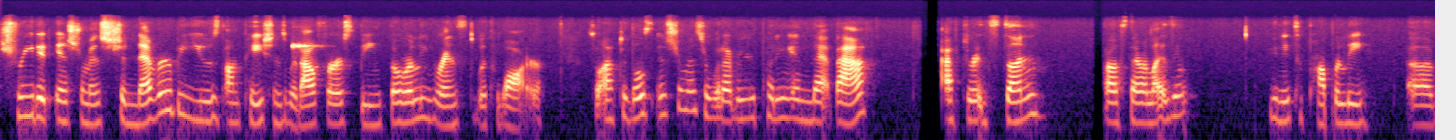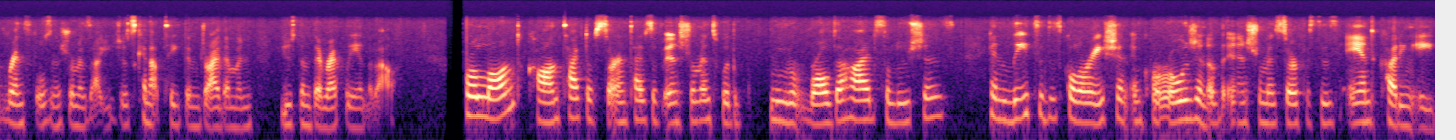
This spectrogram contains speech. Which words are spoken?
treated instruments should never be used on patients without first being thoroughly rinsed with water. So after those instruments or whatever you're putting in that bath, after it's done uh, sterilizing, you need to properly uh, rinse those instruments out. You just cannot take them, dry them, and use them directly in the mouth. Prolonged contact of certain types of instruments with glutaraldehyde solutions can lead to discoloration and corrosion of the instrument surfaces and cutting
